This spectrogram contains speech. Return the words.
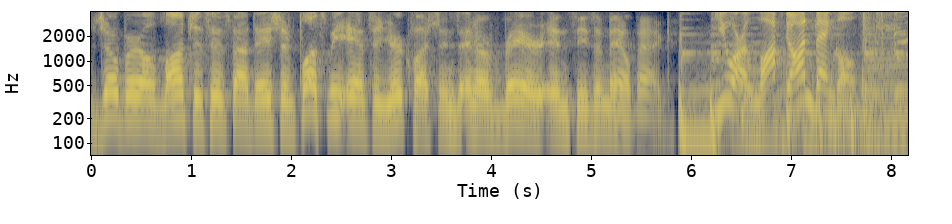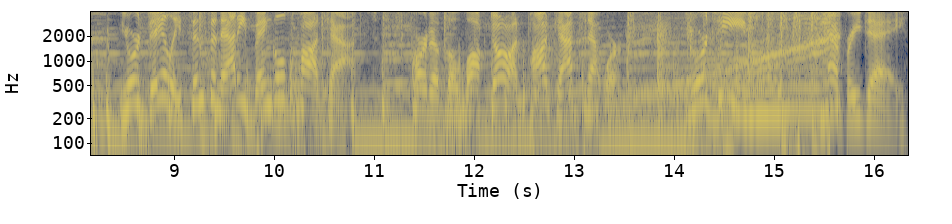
Joe Burrow launches his foundation, plus, we answer your questions in our rare in season mailbag. You are Locked On Bengals, your daily Cincinnati Bengals podcast, part of the Locked On Podcast Network. Your team every day.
